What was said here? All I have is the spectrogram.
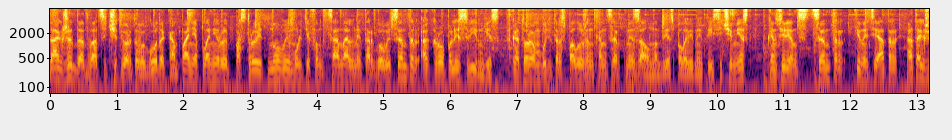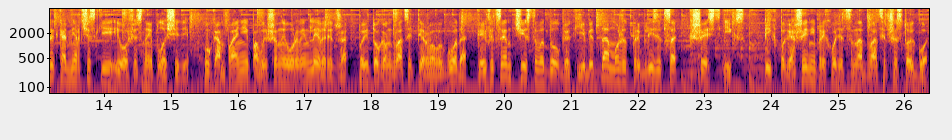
Также до 2024 года компания планирует построить новый мультифункциональный торговый центр «Акрополис Вингис», в котором будет расположен концертный зал на 2500 мест, конференц-центр, кинотеатр, а также коммерческие и офисные площади. У компании повышенный уровень левериджа. По итогам 2021 года коэффициент чистого долга к EBITDA может приблизиться к 6x. Пик погашений приходится на 26 год.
